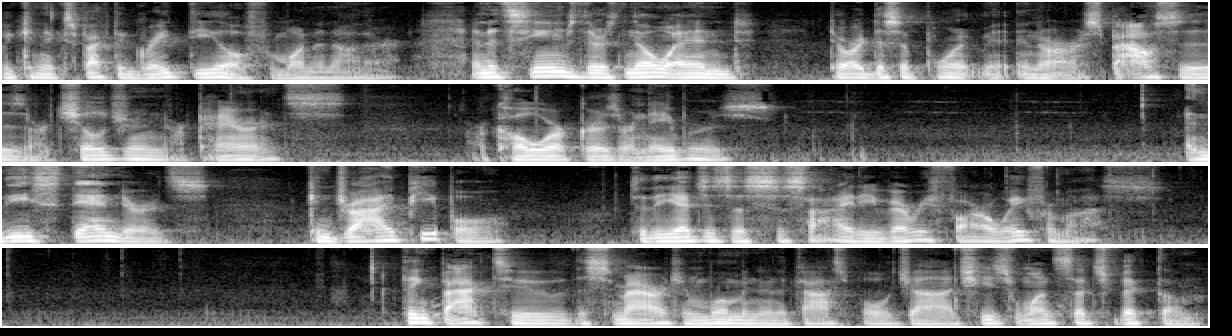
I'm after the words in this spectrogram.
We can expect a great deal from one another, and it seems there's no end to our disappointment in our spouses, our children, our parents, our coworkers, our neighbors. And these standards can drive people to the edges of society very far away from us. Think back to the Samaritan woman in the Gospel of John. She's one such victim.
